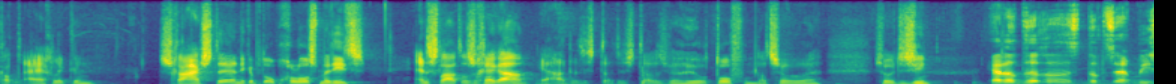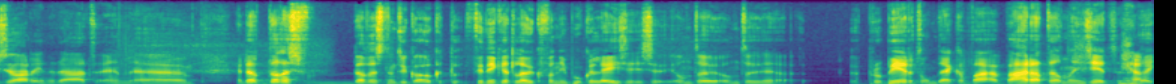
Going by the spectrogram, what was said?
had eigenlijk een schaarste en ik heb het opgelost met iets. En het slaat als een gek aan. Ja, dat is, dat is, dat is wel heel tof om dat zo, eh, zo te zien. Ja, dat, dat, dat, is, dat is echt bizar inderdaad. En, eh, en dat, dat, is, dat is natuurlijk ook, het, vind ik het leuke van die boeken lezen, is om te, om te proberen te ontdekken waar, waar dat dan in zit. Ja,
